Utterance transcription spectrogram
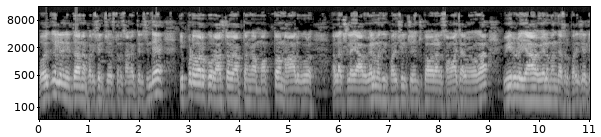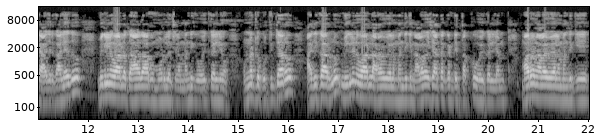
వైకల్య నిర్ధారణ పరీక్షలు చేస్తున్న సంగతి తెలిసిందే. ఇప్పటి వరకు రాష్ట్ర వ్యాప్తంగా మొత్తం నాలుగు లక్షల యాభై వేల మందికి పరీక్షలు చేయించుకోవాలని సమాచారం ఇవ్వగా వీరిలో యాభై వేల మంది అసలు పరీక్షలకే హాజరు కాలేదు. మిగిలిన వారిలో దాదాపు మూడు లక్షల మందికి వైకల్యం ఉన్నట్లు గుర్తించారు. అధికారులు మిగిలిన వారిలో అరవై వేల మందికి నలభై శాతం కంటే తక్కువ వైకల్యం మరో నలభై వేల మందికి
